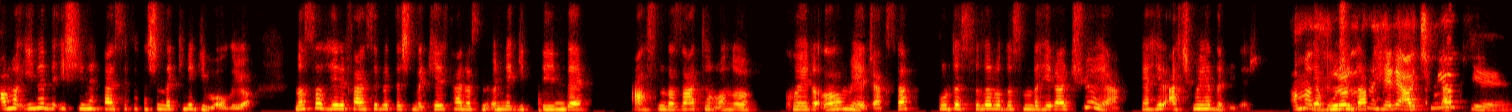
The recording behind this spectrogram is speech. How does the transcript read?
ama yine de iş yine felsefe taşındakine gibi oluyor. Nasıl Harry felsefe taşında Harry tanrısının önüne gittiğinde aslında zaten onu Quayle alamayacaksa burada Sırlar Odası'nda Harry açıyor ya. Ya Harry açmaya da bilir. Ama ya Sırlar Odası'nda Harry açmıyor ki.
